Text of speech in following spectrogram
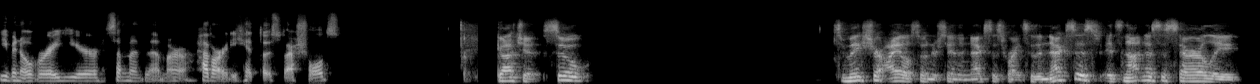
even over a year some of them are have already hit those thresholds gotcha so to make sure I also understand the nexus right. So the nexus, it's not necessarily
